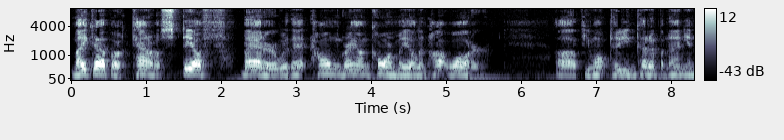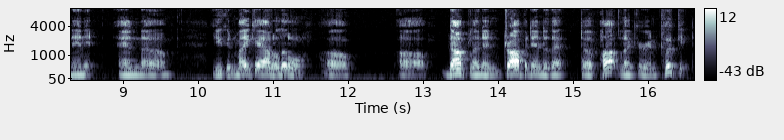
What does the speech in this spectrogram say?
make up a kind of a stiff batter with that home ground cornmeal and hot water. Uh, if you want to, you can cut up an onion in it and uh, you can make out a little uh, uh, dumpling and drop it into that uh, pot liquor and cook it.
